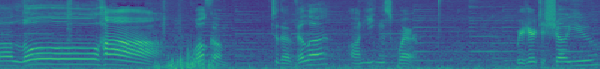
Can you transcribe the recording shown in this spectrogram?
Aloha! Welcome to the Villa on Eaton Square. We're here to show you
